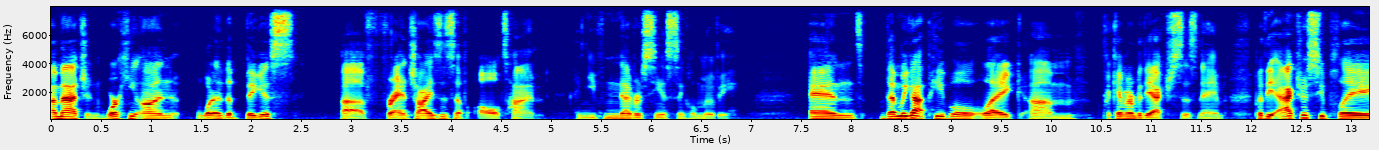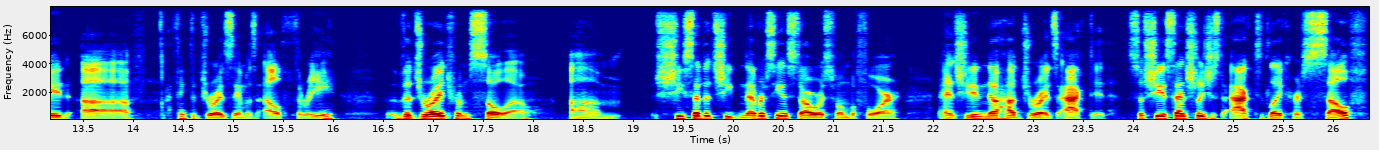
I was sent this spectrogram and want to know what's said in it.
Imagine working on one of the biggest uh, franchises of all time, and you've never seen a single movie. And then we got people like um, I can't remember the actress's name, but the actress who played uh, I think the droid's name was L three the droid from Solo, um, she said that she'd never seen a Star Wars film before and she didn't know how droids acted. So she essentially just acted like herself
